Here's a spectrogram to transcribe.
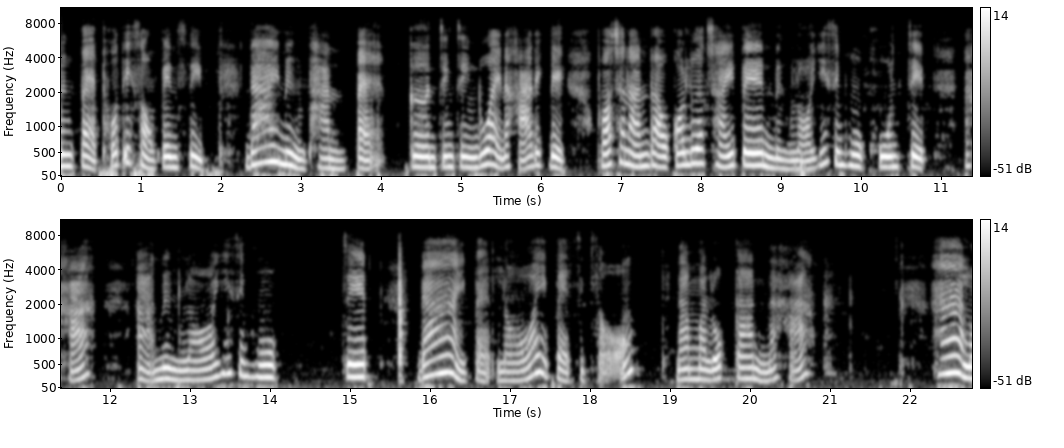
1 8 ทดอีก 2 เป็น 10 ได้1,008เกินจริง ๆ ด้วยนะคะเด็กๆ เพราะฉะนั้นเราก็เลือกใช้เป็น 126 คูณ 7 นะคะ อ่า126 7ได้882นำมาลบกันนะคะ5ล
